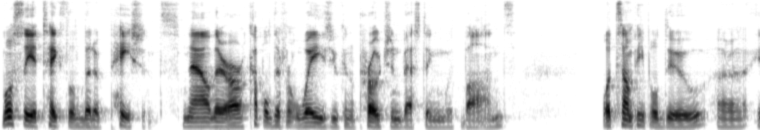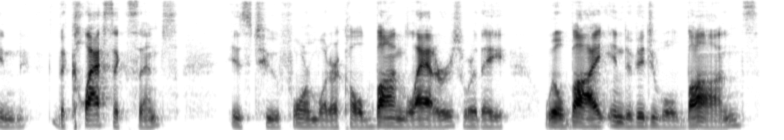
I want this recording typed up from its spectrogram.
Mostly it takes a little bit of patience. Now, there are a couple different ways you can approach investing with bonds. What some people do uh, in the classic sense is to form what are called bond ladders, where they will buy individual bonds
